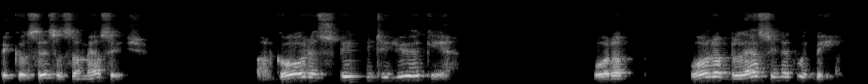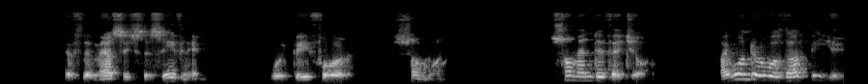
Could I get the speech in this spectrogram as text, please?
Because this is a message. And God is speaking to you again. What a what a blessing it would be if the message this evening would be for someone, some individual. I wonder, will that be you?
